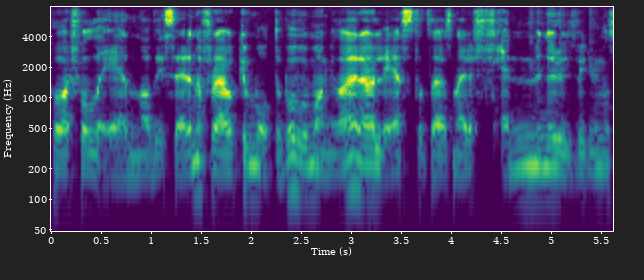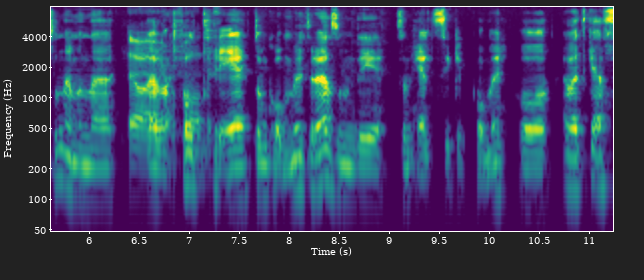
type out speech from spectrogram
på hvert fall én av de seriene, for det er jo ikke måte på hvor mange det er. Jeg har lest at det er sånn her fem under utvikling og sånn, men det, ja, det er i hvert fall tre som kommer, tror jeg, som, de, som helt sikkert kommer. Og jeg vet ikke, jeg,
